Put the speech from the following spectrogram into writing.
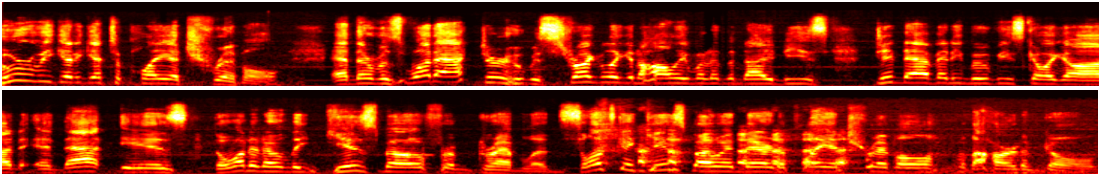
who are we going to get to play a Tribble? And there was one actor who was struggling in Hollywood in the 90s, didn't have any movies going on, and that is the one and only Gizmo from Gremlins. So let's get Gizmo in there to play a Tribble with a heart of gold.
